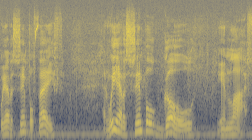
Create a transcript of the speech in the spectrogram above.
we have a simple faith, and we have a simple goal in life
